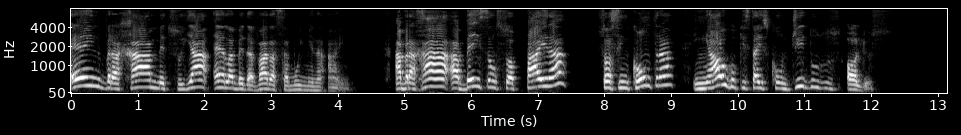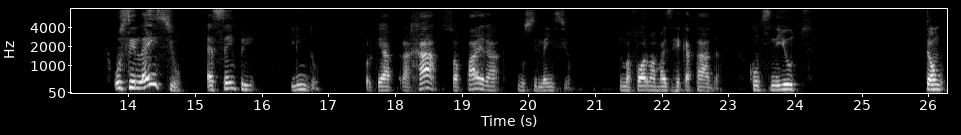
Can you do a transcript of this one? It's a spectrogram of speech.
Ein bracha metsuya ela bedavar asamui minain. A bracha, a bênção só paira, só se encontra em algo que está escondido dos olhos. O silêncio é sempre lindo, porque a bracha só paira no silêncio, de uma forma mais recatada, com tzniut. Então,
